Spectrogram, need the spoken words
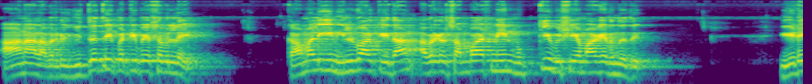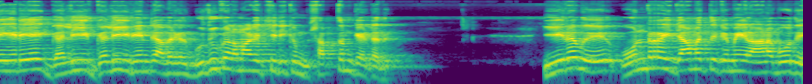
ஆனால் அவர்கள் யுத்தத்தை பற்றி பேசவில்லை. கமலியின் இல்வாழ்க்கை தான் அவர்கள் சம்பாஷணையின் முக்கிய விஷயமாக இருந்தது. இடையிடையே கலீர் கலீர் என்று அவர்கள் குதூகலமாக சிரிக்கும் சப்தம் கேட்டது. இரவு ஒன்றரை ஜாமத்துக்கு மேல் ஆனபோது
